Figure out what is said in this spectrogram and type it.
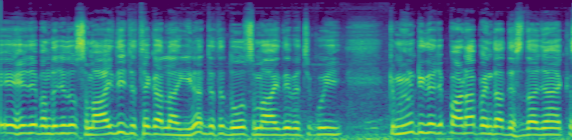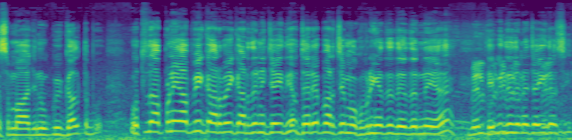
ਇਹ ਜੇ ਬੰਦੇ ਜਦੋਂ ਸਮਾਜ ਦੀ ਜਿੱਥੇ ਗੱਲ ਆ ਗਈ ਨਾ ਜਿੱਥੇ ਦੋ ਸਮਾਜ ਦੇ ਵਿੱਚ ਕੋਈ ਕਮਿਊਨਿਟੀ ਦੇ ਵਿੱਚ ਪਾੜਾ ਪੈਂਦਾ ਦਿਸਦਾ ਜਾਂ ਇੱਕ ਸਮਾਜ ਨੂੰ ਕੋਈ ਗਲਤ ਉੱਥੇ ਤਾਂ ਆਪਣੇ ਆਪ ਹੀ ਕਾਰਵਾਈ ਕਰ ਦੇਣੀ ਚਾਹੀਦੀ ਹੈ ਤੇਰੇ ਪਰਚੇ ਮੁਖਬਰੀਆਂ ਤੇ ਦੇ ਦਿੰਦੇ ਆ। ਇਹ ਵੀ ਦੇ ਦੇਣਾ ਚਾਹੀਦਾ ਸੀ।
